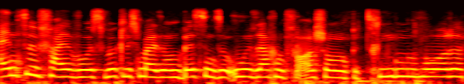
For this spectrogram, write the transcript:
Einzelfall, wo es wirklich mal so ein bisschen so Ursachenforschung betrieben wurde.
